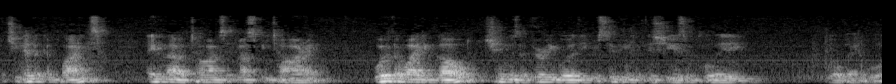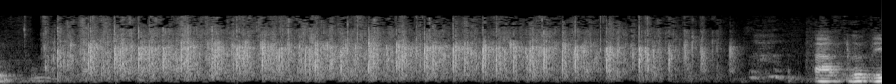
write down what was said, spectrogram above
but she never complains, even though at times it must be tiring. Worth her weight in gold, Chin was a very worthy recipient of this year's Employee Wellbeing Award. Uh, the, the,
